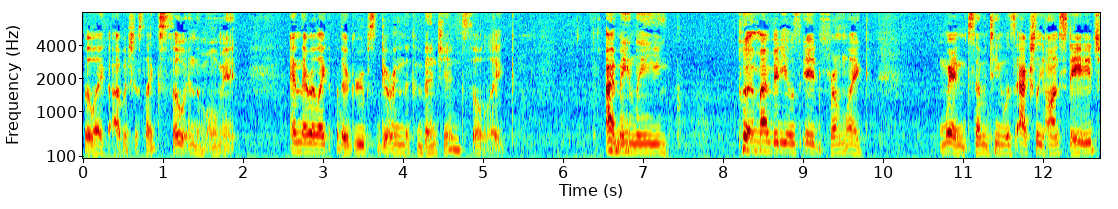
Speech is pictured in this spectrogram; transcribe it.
but like I was just like so in the moment, and there were like other groups during the convention, so like I mainly put my videos in from like when 17 was actually on stage,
